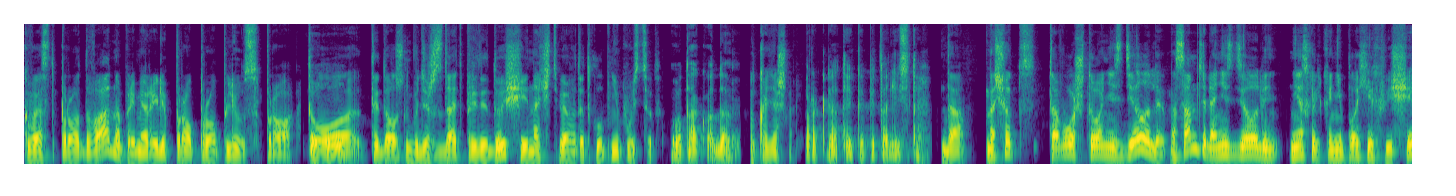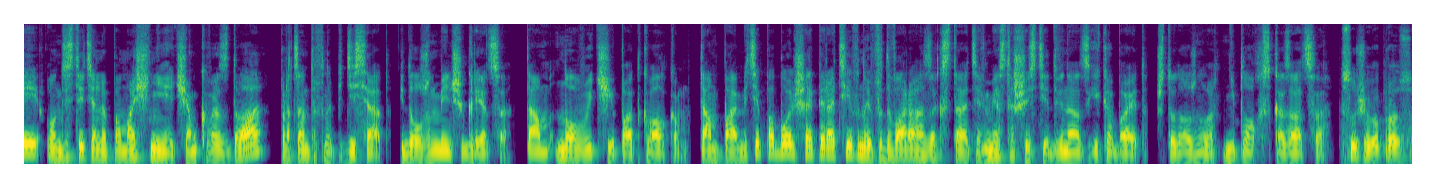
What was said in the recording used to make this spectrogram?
Quest Pro 2, например, или Pro Pro Plus Pro, то ты должен будешь сдать предыдущий, иначе тебя в этот клуб не пустят. Вот так вот, да. Ну, конечно. Проклятые капиталисты. Да. Насчет того, что они сделали, на самом деле они сделали несколько неплохих вещей. Он действительно помощнее, чем Quest 2, процентов на 50, и должен меньше греться. Там новый чип от Qualcomm. Там памяти побольше оперативной, в два раза, кстати, вместо 6 12 гигабайт, что должно неплохо сказаться. Слушай, вопрос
